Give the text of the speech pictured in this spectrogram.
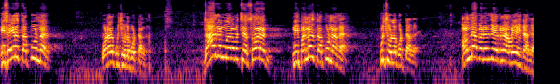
நீ செய்யறது தப்புன்னார். உடனே பிடிச்சி உள்ள போட்டாங்க. ஜார்க்கண்ட் முதலமைச்சர் சோரன் நீ பண்ணது தப்புன்னாங்க. பிடிச்சி உள்ள போட்டாங்க. மம்தா பானர்ஜி ஏற்கனவே அமைதியாயிட்டாங்க.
